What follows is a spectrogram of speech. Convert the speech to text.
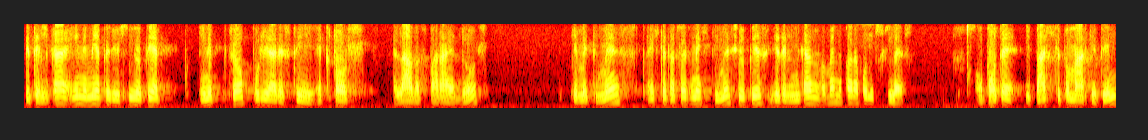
και τελικά είναι μια περιοχή η οποία είναι πιο πολύ αρεστή εκτός Ελλάδας παρά εντός και με τιμές έχει καταφέρει να έχει τιμές οι οποίες για τα ελληνικά δεδομένα είναι πάρα πολύ ψηλές. Οπότε υπάρχει και το marketing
